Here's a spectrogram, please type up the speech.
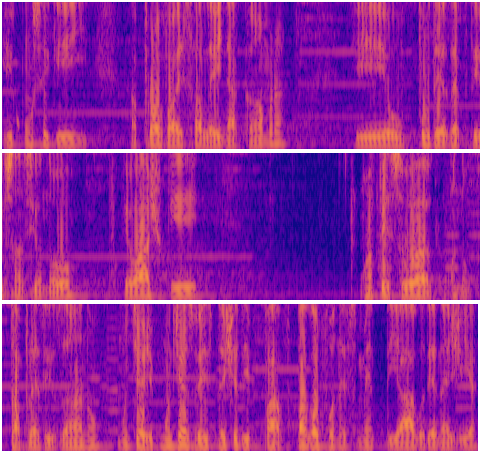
e consegui aprovar essa lei na Câmara e o Poder Executivo sancionou, porque eu acho que uma pessoa, quando está precisando, muitas, muitas vezes deixa de pagar o fornecimento de água, de energia,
